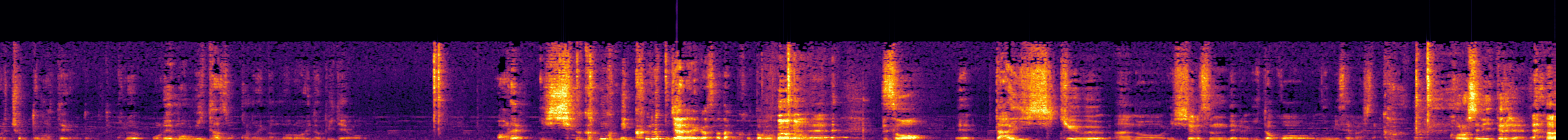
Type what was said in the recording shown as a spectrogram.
あれちょっと待てよと思って。これ俺も見たぞこの今呪いのビデオあれ？1週間後に来るんじゃないか貞子と思って。そえ大至急あの一緒に住んでるいとこに見せました。う殺しに行ってるじゃないですか。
